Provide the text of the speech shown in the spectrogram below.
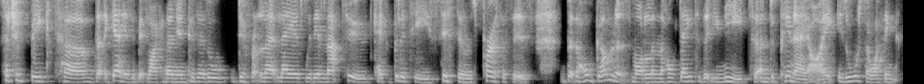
such a big term that again is a bit like an onion because there's all different la- layers within that too, capabilities, systems, processes. But the whole governance model and the whole data that you need to underpin AI is also, I think,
